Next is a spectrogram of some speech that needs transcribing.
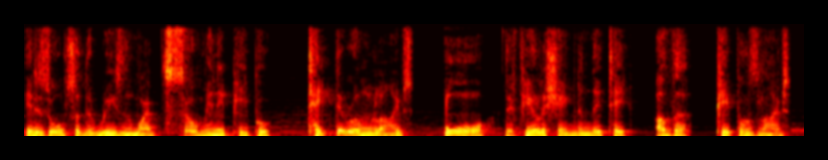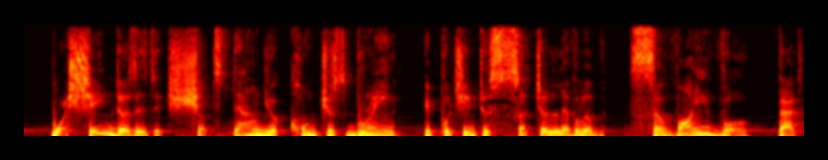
it is also the reason why so many people take their own lives or they feel ashamed and they take other people's lives. What shame does is it shuts down your conscious brain. It puts you into such a level of survival that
